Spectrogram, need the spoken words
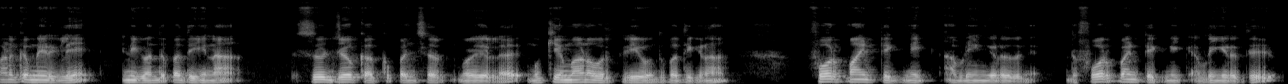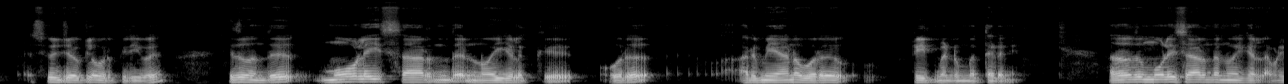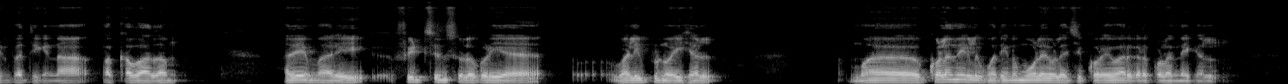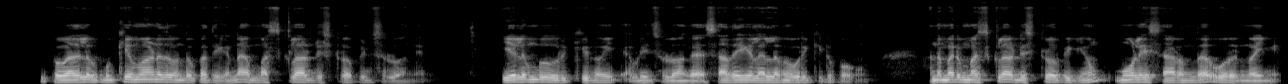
வணக்கம் நேர்களே. இன்றைக்கி வந்து பார்த்திங்கன்னா சுஜோக் அக்குபஞ்சர் முறையில் முக்கியமான ஒரு பிரிவு வந்து பார்த்திங்கன்னா ஃபோர் பாயிண்ட் டெக்னிக் அப்படிங்கிறதுங்க. இந்த ஃபோர் பாயிண்ட் டெக்னிக் அப்படிங்கிறது சுஜோக்கில் ஒரு பிரிவு. இது வந்து மூளை சார்ந்த நோய்களுக்கு ஒரு அருமையான ஒரு ட்ரீட்மெண்ட் மெத்தடுங்க அதாவது மூளை சார்ந்த நோய்கள் அப்படின்னு பார்த்திங்கன்னா பக்கவாதம் அதே மாதிரி ஃபிட்ஸுன்னு சொல்லக்கூடிய வலிப்பு நோய்கள் ம குழந்தைகளுக்கு பார்த்திங்கன்னா மூளை வளர்ச்சி குறைவாக இருக்கிற குழந்தைகள். இப்போ அதில் முக்கியமானது வந்து பார்த்திங்கன்னா மஸ்குலார் டிஸ்ட்ரோபின்னு சொல்லுவாங்க. எலும்பு உருக்கி நோய் அப்படின்னு சொல்லுவாங்க. சதைகள் எல்லாமே உருக்கிட்டு போகும். அந்த மாதிரி மஸ்குலார் டிஸ்ட்ரோபிக்கும் மூளை சார்ந்த ஒரு நோய்ங்க.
